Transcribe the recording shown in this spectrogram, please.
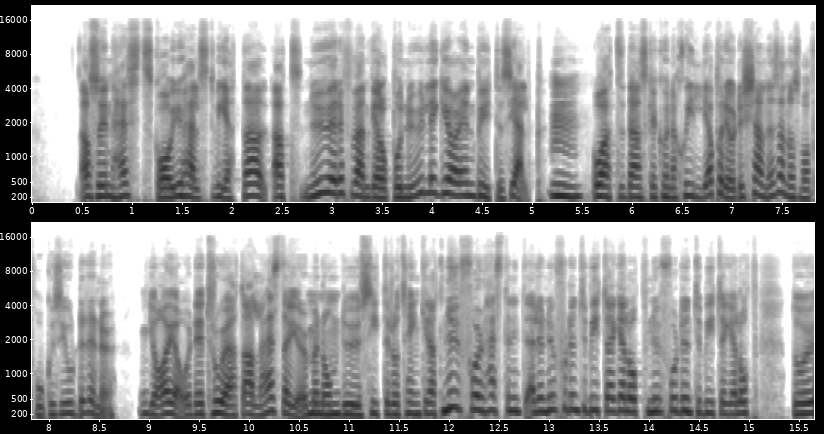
alltså en häst ska ju helst veta att nu är det förvänd galopp och nu lägger jag en byteshjälp. mm. Och att den ska kunna skilja på det och det kändes ändå som att Fokus gjorde det nu ja ja och det tror jag att alla hästar gör men om du sitter och tänker att nu får hästen inte, eller nu får du inte byta galopp, nu får du inte byta galopp då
